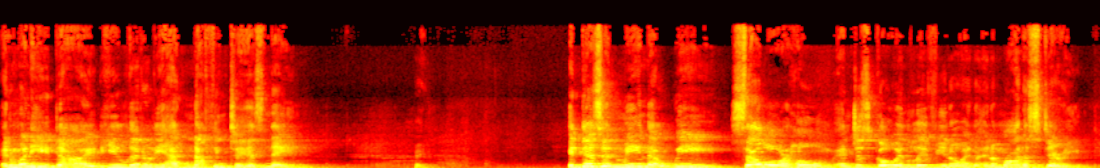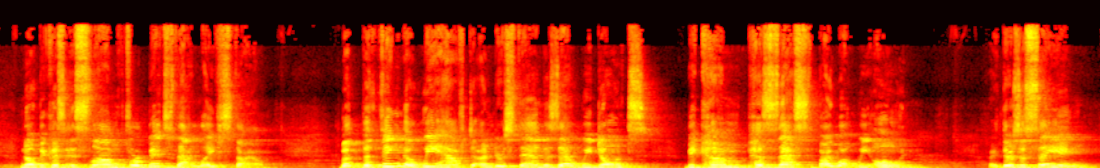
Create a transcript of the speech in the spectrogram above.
And when he died, he literally had nothing to his name. It doesn't mean that we sell our home and just go and live, you know, in, in a monastery. No, because Islam forbids that lifestyle. But the thing that we have to understand is that we don't become possessed by what we own. Right? There's a saying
